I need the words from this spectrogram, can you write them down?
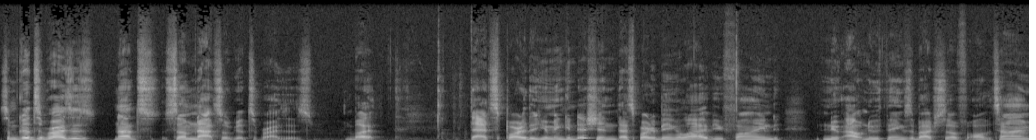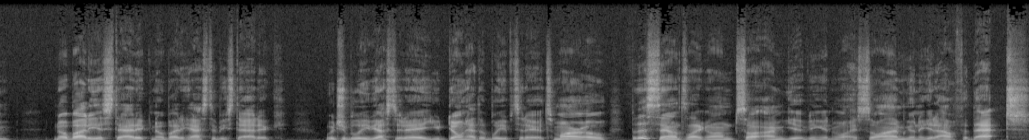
some good surprises, not some not so good surprises. But that's part of the human condition. That's part of being alive. You find new out new things about yourself all the time. Nobody is static. Nobody has to be static. What you believe yesterday, you don't have to believe today or tomorrow. But this sounds like I'm so I'm giving advice, so I'm gonna get out for that.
